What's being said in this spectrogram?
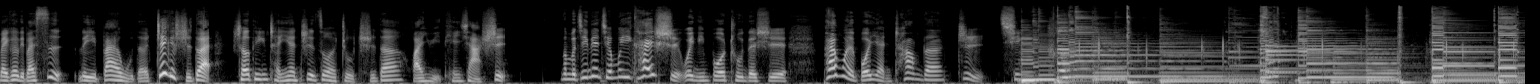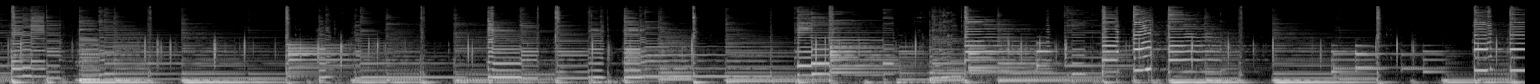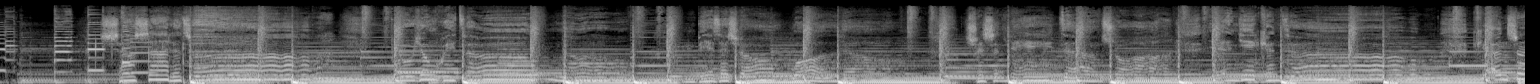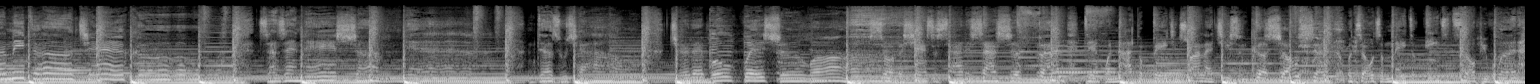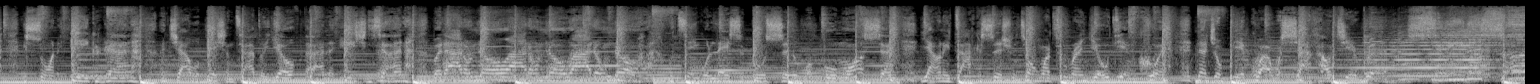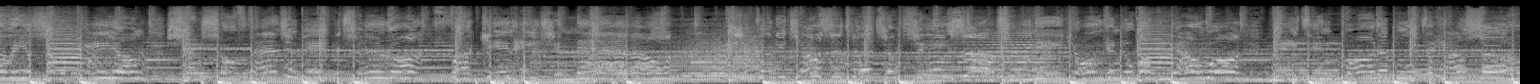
每个礼拜四、礼拜五的这个时段收听陈燕制作。主持的《寰宇天下事》，那么今天节目一开始为您播出的是潘玮柏演唱的《致青春下》。的愁，不用回头，no，别再求我留，全是你的错，眼已看透，看穿你的借口，站在你身边的主角。绝对不会是我。说的现实三点三十分，电话那头背景传来几声咳嗽声。我皱着眉头，硬着头皮问：你说你一个人，叫我别想太多，又犯了疑心症。But I don't know, I don't know, I don't know。我听过类似故事，我不陌生。要你打开视讯通话，突然有点困，那就别怪我想好结论。Sorry 有什么屁用？享受反正 baby 赤裸，fucking hate you now。没想到你就是这种禽兽，祝你永远都忘不了我，每天过得不太好受。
